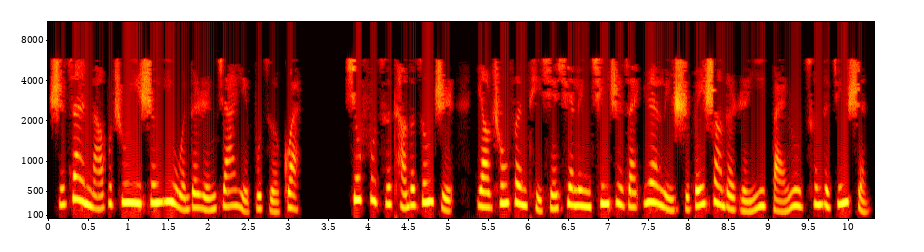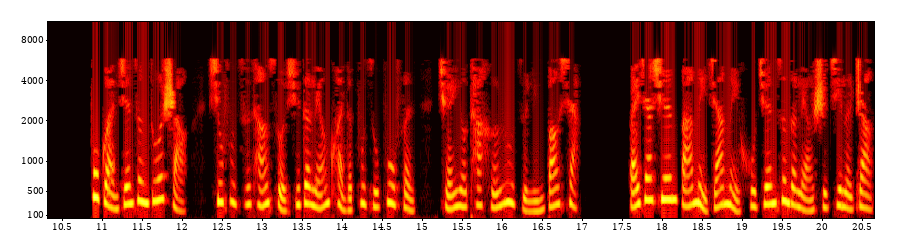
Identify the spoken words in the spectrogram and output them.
实在拿不出一生一文的人家，也不责怪。修复祠堂的宗旨。要充分体现县令亲制在院里石碑上的仁义白鹿村的精神。不管捐赠多少，修复祠堂所需的粮款的不足部分，全由他和陆子霖包下。白嘉轩把每家每户捐赠的粮食记了账，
